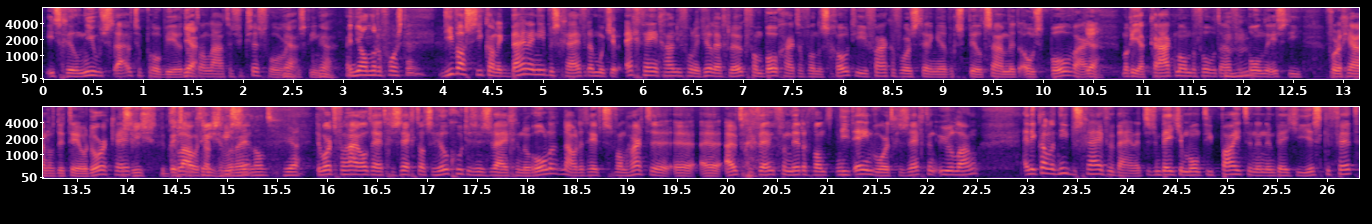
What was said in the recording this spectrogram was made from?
iets heel nieuws uit te proberen. Dat dan later succesvol wordt misschien. ja. En die andere voorstelling? Die, was, die kan ik bijna niet beschrijven. Daar moet je echt heen gaan. Die vond ik heel erg leuk. Van Bogaert en van der Schoot. Die hier vaker voorstellingen hebben gespeeld samen met Oostpol. Waar. Maria Kraakman bijvoorbeeld aan Mhm. verbonden is. Die vorig jaar nog de Theodor kreeg. Precies, de beste actrice van Nederland. Ja. Er wordt van haar altijd gezegd dat ze heel goed is in zwijgende rollen. Nou, dat heeft ze van harte uh, uh, uitgevent vanmiddag. Want niet één woord gezegd, een uur lang. En ik kan het niet beschrijven bijna. Het is een beetje Monty Python en een beetje Jiskevet.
